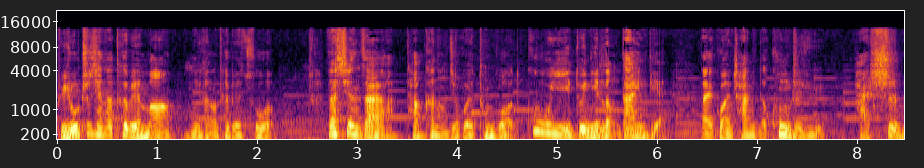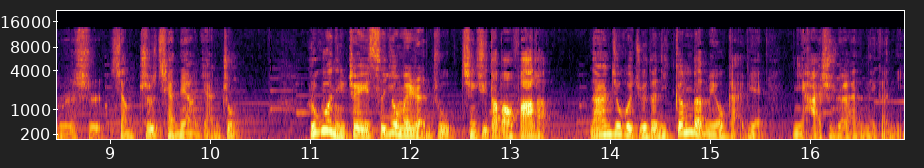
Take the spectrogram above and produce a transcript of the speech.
比如之前他特别忙，你可能特别作，那现在啊，他可能就会通过故意对你冷淡一点来观察你的控制欲还是不是是像之前那样严重。如果你这一次又没忍住，情绪大爆发了，男人就会觉得你根本没有改变，你还是原来的那个你，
